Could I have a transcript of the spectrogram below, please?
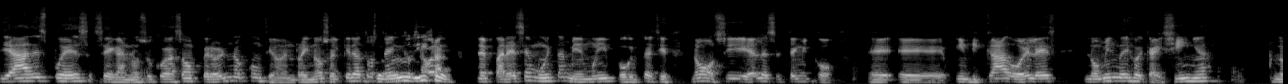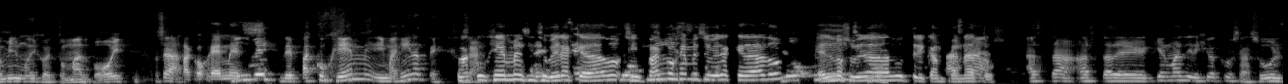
Ya después, se ganó su corazón, pero él no confiaba en Reynoso. Él quería otros técnicos. me parece muy también muy hipócrita decir, no, sí, él es el técnico eh, indicado. Él es, lo mismo dijo de Caixinha, lo mismo dijo de Tomás Boy. O sea, Paco Gemes. De Paco Gemes, imagínate. Paco Gemes, si se hubiera quedado, si Paco Gemes se hubiera quedado, él nos hubiera dado tricampeonatos. Hasta, hasta, de quién más dirigió a Cruz Azul.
